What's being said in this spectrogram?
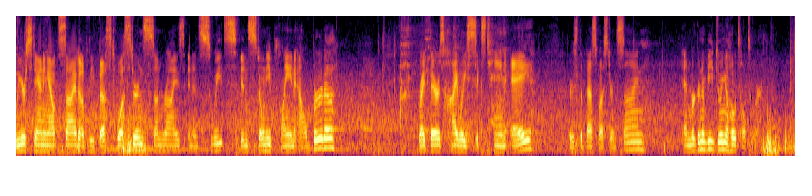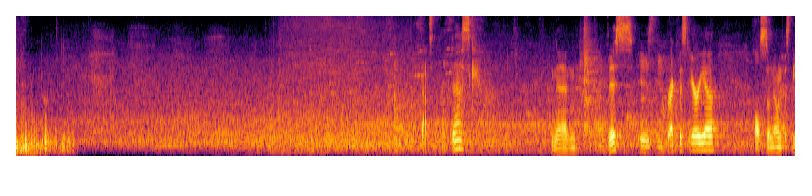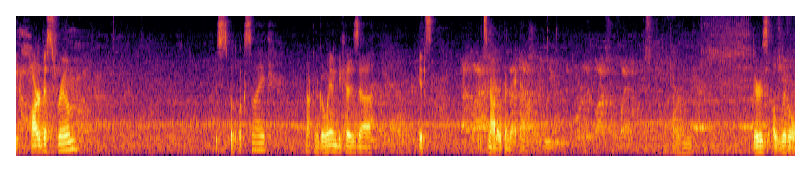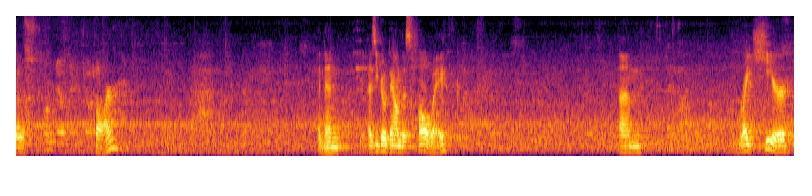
We are standing outside of the Best Western Sunrise Inn and Suites in Stony Plain, Alberta. Right there is Highway 16A. There's the Best Western sign. And we're going to be doing a hotel tour. That's the front desk. And then this is the breakfast area, also known as the harvest room. This is what it looks like. Not gonna go in because uh, it's it's not open right now. Um, there's a little bar. And then as you go down this hallway, um, right here,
